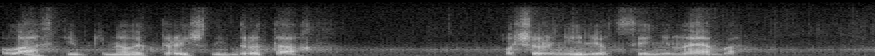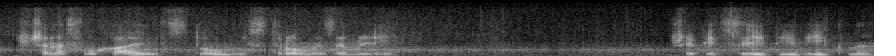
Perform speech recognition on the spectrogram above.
Ластівки на електричних дротах, почорнілі от сині неба, ще наслухають стумні струми землі, ще під сліпі вікна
